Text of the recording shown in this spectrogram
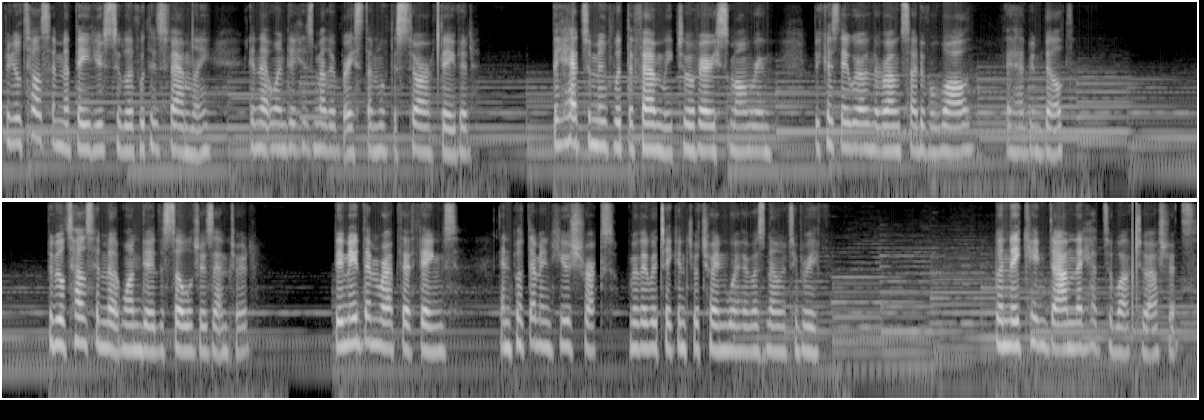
Shmuel tells him that they used to live with his family, and that one day his mother braced them with the Star of David. They had to move with the family to a very small room because they were on the wrong side of a wall that had been built. Shmuel tells him that one day the soldiers entered. They made them wrap their things and put them in huge trucks where they were taken to a train where there was no one to breathe. When they came down, they had to walk to Auschwitz.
